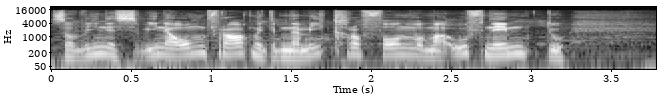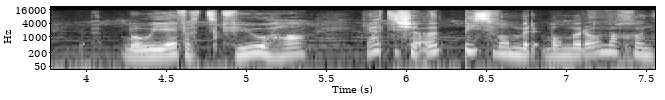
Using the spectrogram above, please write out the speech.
So wie eine, wie eine Umfrage mit einem Mikrofon, das man aufnimmt. Und, wo ich einfach das Gefühl habe, ja, das ist etwas, wo wir, wo wir auch noch in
